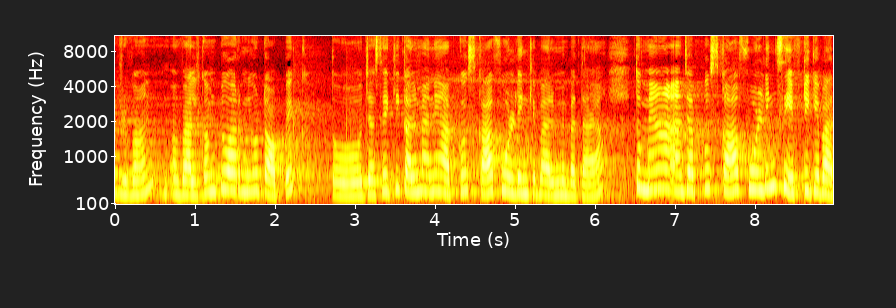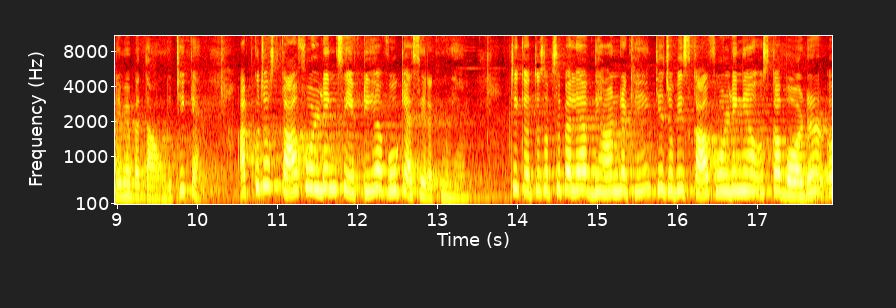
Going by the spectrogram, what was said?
everyone, welcome to our new topic. तो जैसे कि कल मैंने आपको स्काफ फोल्डिंग के बारे में बताया तो मैं आज आपको स्काफ फोल्डिंग सेफ्टी के बारे में बताऊँगी, ठीक है? आपको जो स्काफ फोल्डिंग सेफ्टी है, वो कैसे रखनी है? ठीक है तो सबसे पहले आप ध्यान रखें कि जो भी स्काफ फोल्डिंग है, उसका बॉर्डर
